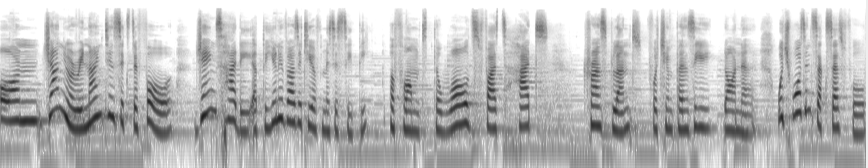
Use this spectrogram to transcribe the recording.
On January 1964, James Hardy at the University of Mississippi performed the world's first heart transplant for chimpanzee donor, which wasn't successful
